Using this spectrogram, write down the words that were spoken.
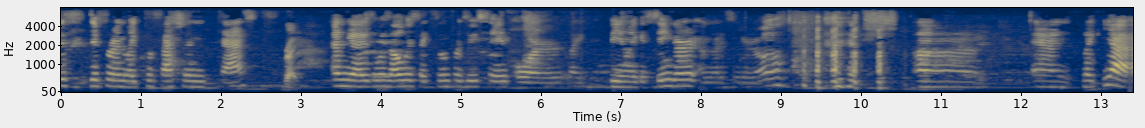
this different like profession tests, Right. And yeah, it was always like film producing or like being like a singer. I'm not a singer at all. uh, and like yeah,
